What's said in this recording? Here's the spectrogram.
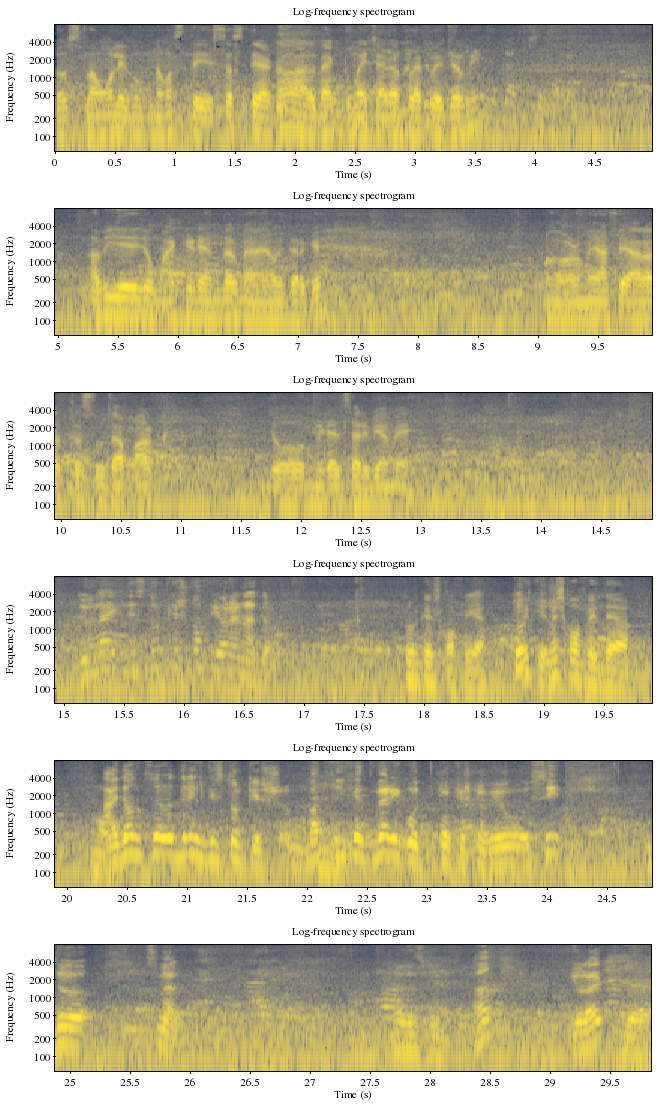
असलम नमस्ते सस्त्याकाल back to my channel fly fly journey अभी ये जो मार्केट है अंदर में आया हूँ इधर के और मैं यहाँ से आ रहा था सूदा पार्क जो मिडल सर्बिया में Do you like this Turkish coffee or another? Turkish coffee है Turkish? Which coffee they I don't uh, drink this Turkish, but he had very good Turkish coffee. You see the smell. That is good. Huh? You like? Yeah.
